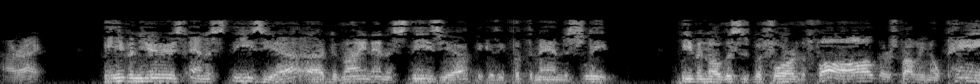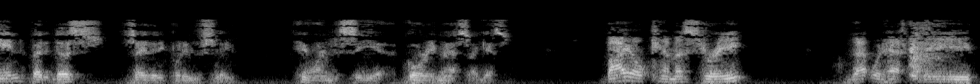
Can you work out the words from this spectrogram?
alright. He even used anesthesia, uh, divine anesthesia, because he put the man to sleep. Even though this is before the fall, there's probably no pain, but it does say that he put him to sleep. He wanted to see a gory mess, I guess. Biochemistry, that would have to be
